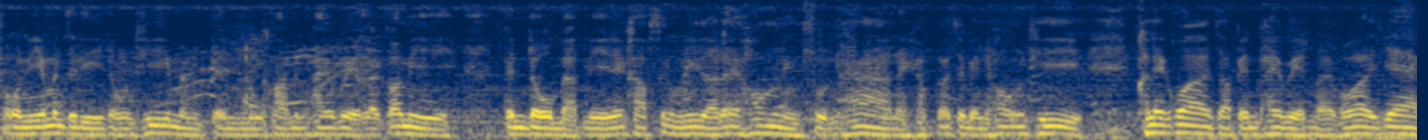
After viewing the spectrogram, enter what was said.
ตรงนี้มันจะดีตรงที่มันเป็นมีความเป็น p r i v a t แล้วก็มีเป็นโดมแบบนี้นะครับ ซึ่งวันนี้เราได้ห้อง 105 นะครับ ก็จะเป็นห้องที่เขาเรียกว่าจะเป็น p r i v a t หน่อยเพราะว่าแยก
